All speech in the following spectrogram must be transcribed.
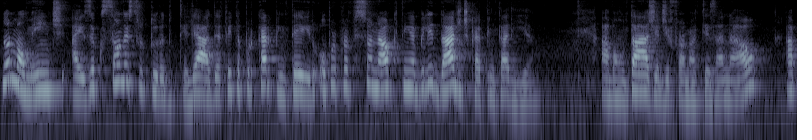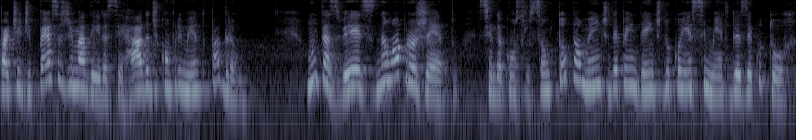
Normalmente, a execução da estrutura do telhado é feita por carpinteiro ou por profissional que tem habilidade de carpintaria. A montagem é de forma artesanal, a partir de peças de madeira serrada de comprimento padrão. Muitas vezes não há projeto, sendo a construção totalmente dependente do conhecimento do executor.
